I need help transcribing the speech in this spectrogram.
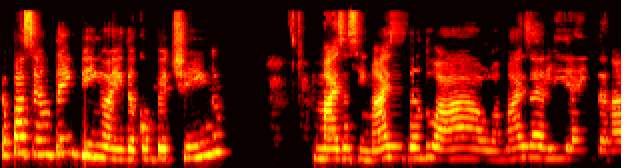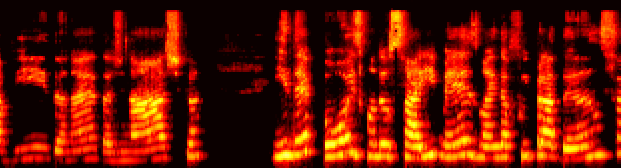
Eu passei um tempinho ainda competindo, mas assim, mais dando aula, mais ali ainda na vida, né, da ginástica. E depois, quando eu saí mesmo, ainda fui para dança.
